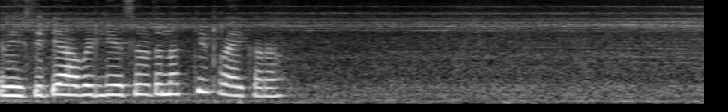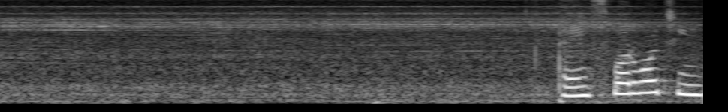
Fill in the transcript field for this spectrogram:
रेसिपी आवडली असेल तर नक्की ट्राय करा. थँक्स फॉर वॉचिंग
